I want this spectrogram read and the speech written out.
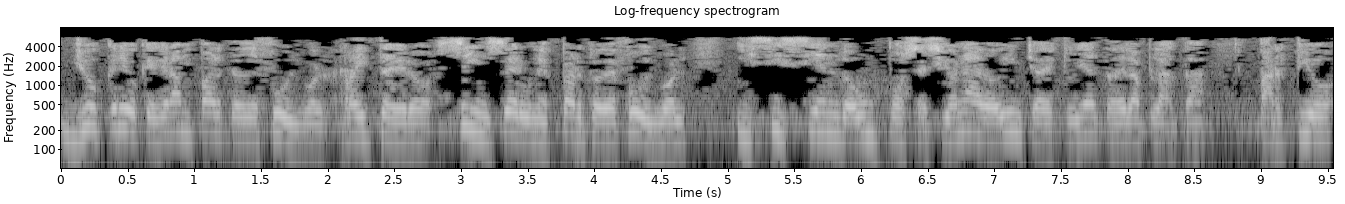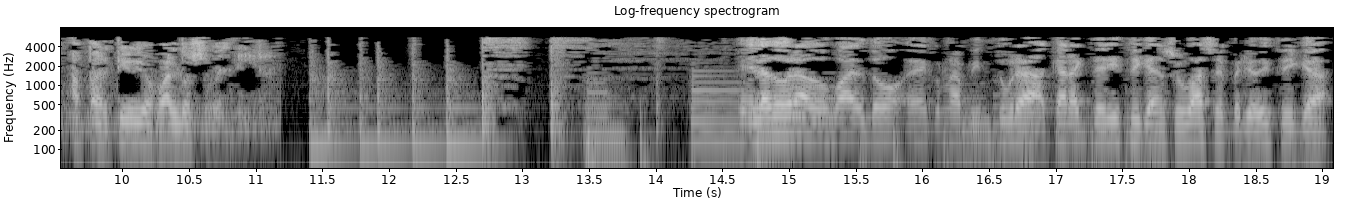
yo creo que gran parte del fútbol, reitero, sin ser un experto de fútbol y sí siendo un posesionado hincha de estudiantes de La Plata, partió a partir de Osvaldo Subeldía. El adorado Osvaldo, eh, con una pintura característica en su base periodística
